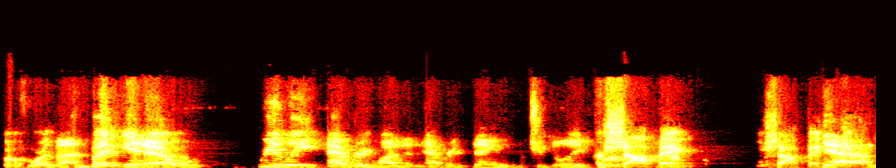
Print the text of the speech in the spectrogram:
before then, but you know, really everyone and everything, particularly for, for shopping shopping. Yeah,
